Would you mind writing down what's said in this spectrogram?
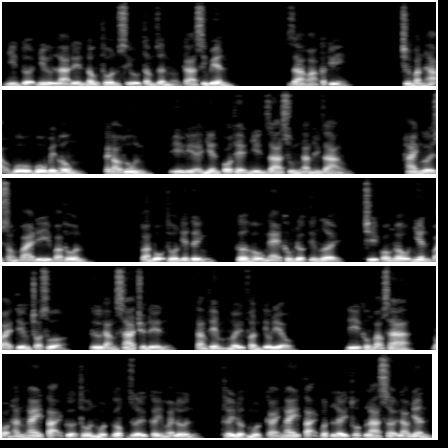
nhìn tựa như là đến nông thôn siêu tầm dân ca sinh viên. Ra hỏa cất kỹ. Trương văn hạo vỗ vỗ bên hông, cách áo thun, ý hiển nhiên có thể nhìn ra súng ngắn hình dáng. Hai người sóng vai đi vào thôn. Toàn bộ thôn yên tĩnh cơ hồ nghe không được tiếng người, chỉ có ngẫu nhiên vài tiếng chó sủa, từ đằng xa chuyển đến, tăng thêm mấy phần tiêu điều. Đi không bao xa, bọn hắn ngay tại cửa thôn một gốc dưới cây ngoại lớn, thấy được một cái ngay tại quất lấy thuốc lá sợi lao nhân.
